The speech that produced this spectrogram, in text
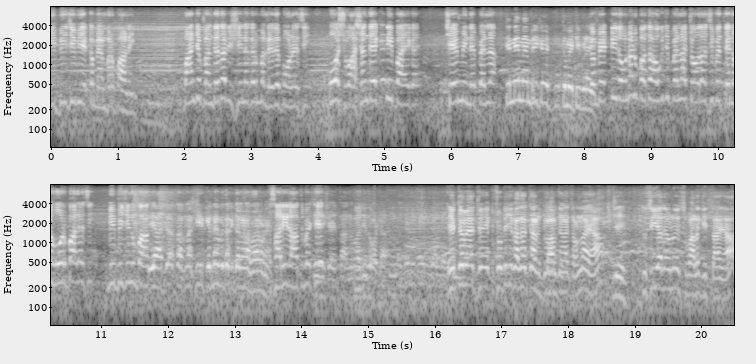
ਬੀਬੀ ਜੀ ਵੀ ਇੱਕ ਮੈਂਬਰ ਪਾ ਲਈ। ਪੰਜ ਬੰਦੇ ਤਾਂ ਰਿਸ਼ੀਨਗਰ ਮਹੱਲੇ ਦੇ ਪਾਉਣੇ ਸੀ। ਉਹ ਆਸ਼ਵਾਸਨ ਦੇ ਕੇ ਨਹੀਂ ਪਾਏ ਗਏ। 6 ਮਹੀਨੇ ਪਹਿਲਾਂ ਕਿੰਨੇ ਮੈਂਬਰੀ ਕਮੇਟੀ ਬਣਾਈ? ਕਮੇਟੀ ਤਾਂ ਉਹਨਾਂ ਨੂੰ ਪਤਾ ਹੋਊਗੀ ਜੀ ਪਹਿਲਾਂ 14 ਸੀ ਫਿਰ ਤਿੰਨ ਹੋਰ ਪਾ ਲਏ ਸੀ ਬੀਬੀ ਜੀ ਨੂੰ ਪਾ ਕੇ। ਅੱਜ ਦਾ ਧਰਨਾ ਖੀਰ ਕਿੰਨੇ ਵਜੇ ਤੱਕ ਚੱਲਣਾ ਸਰ ਹੁਣੇ? ਸਾਰੀ ਰਾਤ ਬੈਠੇ। ਧੰਨਵਾਦ ਜੀ ਤੁਹਾਡਾ। ਇੱਕ ਮੈਂ ਇੱਕ ਛੋਟੀ ਜਿਹੀ ਗੱਲ ਦਾ ਤੁਹਾਨੂੰ ਜਵਾਬ ਦੇਣਾ ਚਾਹੁੰਦਾ ਆ ਜੀ। ਤੁਸੀਂ ਹਲੇ ਉਹਨੂੰ ਸਵਾਲ ਕੀਤਾ ਆ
